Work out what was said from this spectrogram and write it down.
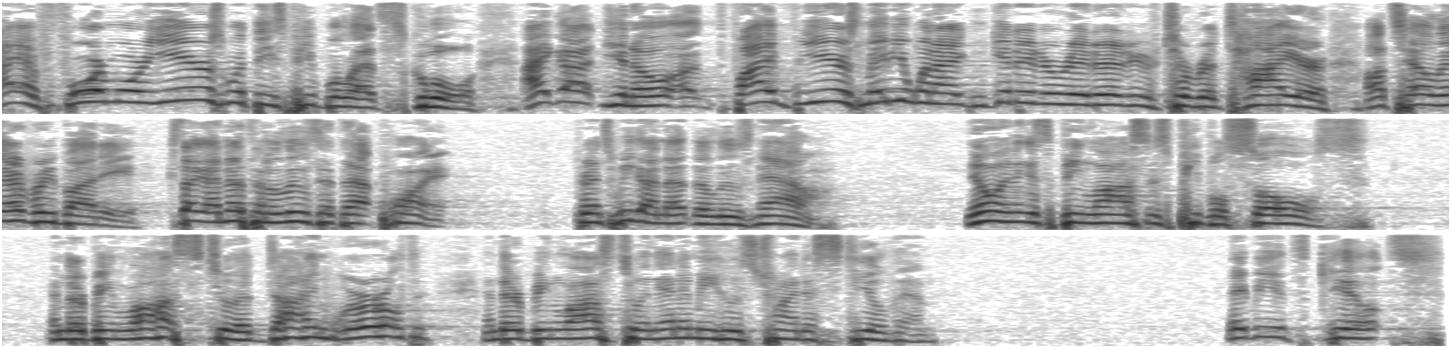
I have four more years with these people at school. I got, you know, uh, five years. Maybe when I can get it ready to retire, I'll tell everybody because I got nothing to lose at that point. Friends, we got nothing to lose now. The only thing that's being lost is people's souls. And they're being lost to a dying world, and they're being lost to an enemy who's trying to steal them. Maybe it's guilt.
